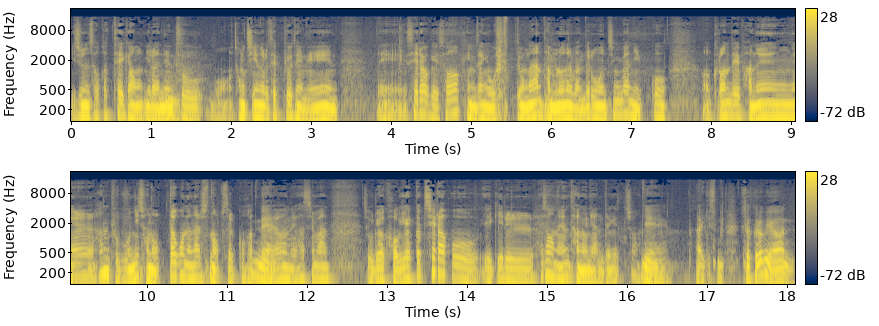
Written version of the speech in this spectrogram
이준석, 하태경이라는 음. 두뭐 정치인으로 대표되는 네, 세력에서 굉장히 오랫동안 담론을 만들어 온 측면이 있고 어, 그런데 반응을 한 부분이 저는 없다고는 할 수는 없을 것 같아요. 네. 네 하지만 우리가 거기가 끝이라고 얘기를 해서는 당연히 안 되겠죠. 예. 알겠습니다. 그래서 그러면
